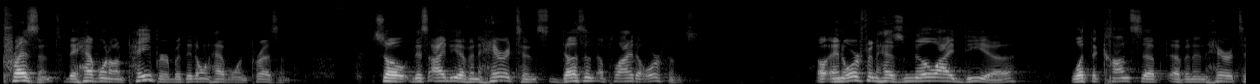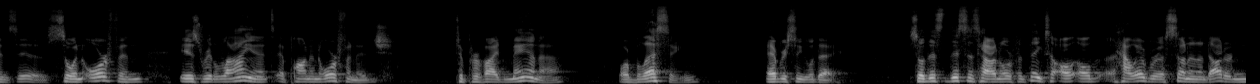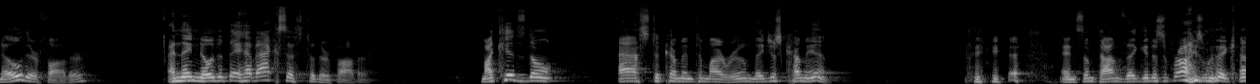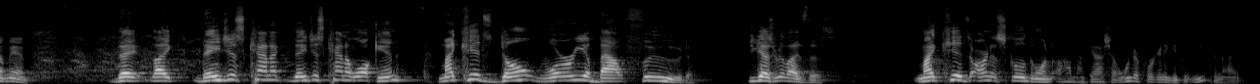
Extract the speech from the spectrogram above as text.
present. They have one on paper, but they don't have one present. So this idea of inheritance doesn't apply to orphans. Oh, an orphan has no idea what the concept of an inheritance is. So an orphan is reliant upon an orphanage to provide manna or blessing every single day. So this, this is how an orphan thinks. However, a son and a daughter know their father, and they know that they have access to their father. My kids don't ask to come into my room, they just come in. and sometimes they get a surprise when they come in. They like they just kind of they just kind of walk in. My kids don't worry about food. You guys realize this? My kids aren't at school going, oh my gosh, I wonder if we're going to get to eat tonight.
